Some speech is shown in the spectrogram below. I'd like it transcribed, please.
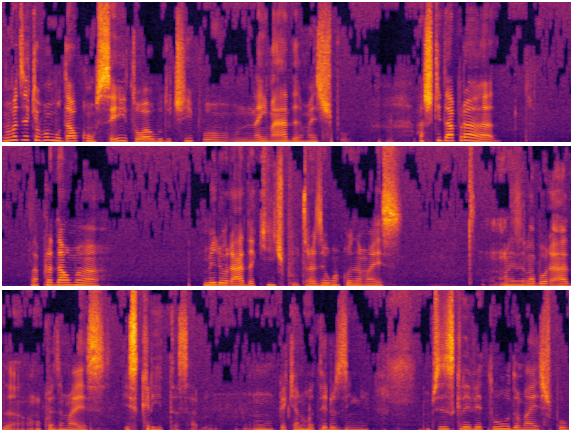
Não vou dizer que eu vou mudar o conceito ou algo do tipo, nem nada, mas tipo. Acho que dá pra. Dá pra dar uma melhorada aqui, tipo, trazer alguma coisa mais. mais elaborada, uma coisa mais escrita, sabe? Um pequeno roteirozinho. Não precisa escrever tudo, mas tipo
